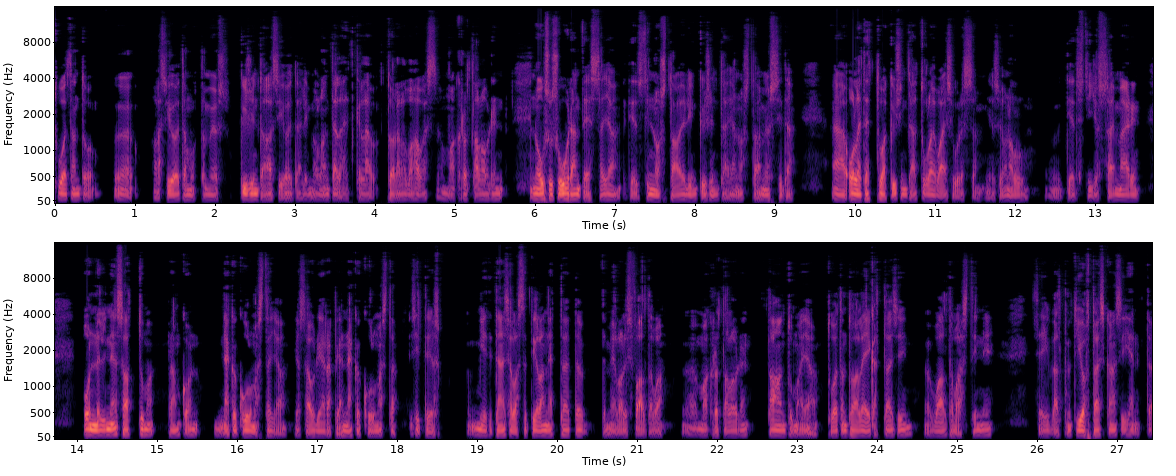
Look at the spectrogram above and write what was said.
tuotantoasioita, mutta myös kysyntäasioita. Eli me ollaan tällä hetkellä todella vahvassa makrotalouden noususuhdanteessa ja tietysti nostaa öljyn kysyntää ja nostaa myös sitä oletettua kysyntää tulevaisuudessa. Ja se on ollut tietysti jossain määrin onnellinen sattuma Ramkon näkökulmasta ja, ja Saudi-Arabian näkökulmasta. Sitten jos mietitään sellaista tilannetta, että, että meillä olisi valtava makrotalouden taantuma ja tuotantoa leikattaisiin valtavasti, niin se ei välttämättä johtaiskaan siihen, että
